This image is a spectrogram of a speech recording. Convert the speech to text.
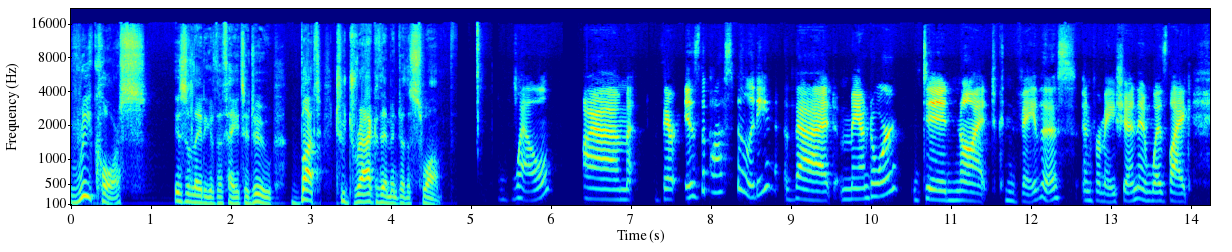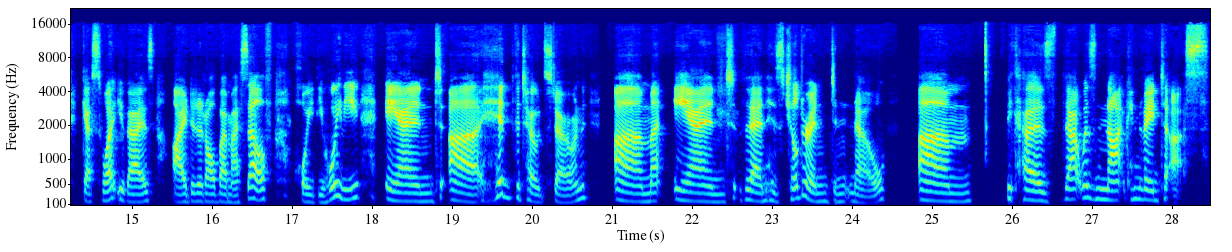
recourse is the Lady of the Fae to do but to drag them into the swamp? Well, um, there is the possibility that Mandor did not convey this information and was like, guess what, you guys? I did it all by myself, hoity hoity, and uh, hid the toadstone. Um, and then his children didn't know um, because that was not conveyed to us.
